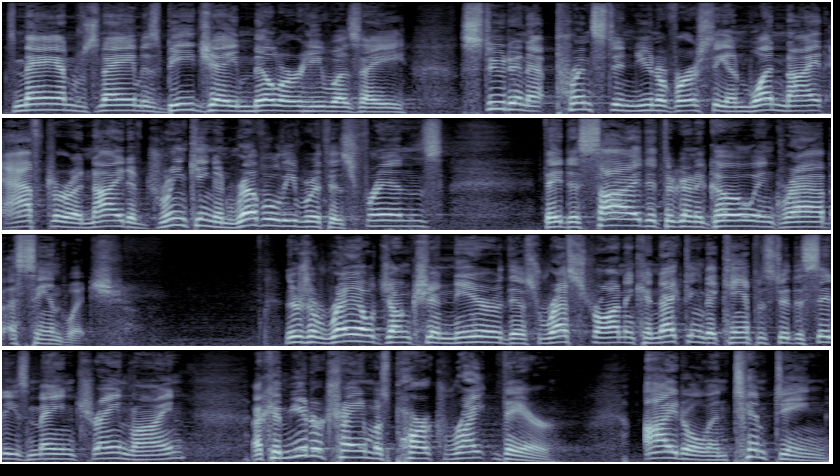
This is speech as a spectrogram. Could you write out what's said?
This man's name is B.J. Miller. He was a student at Princeton University, and one night, after a night of drinking and revelry with his friends, they decide that they're going to go and grab a sandwich. There's a rail junction near this restaurant and connecting the campus to the city's main train line. A commuter train was parked right there, idle and tempting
